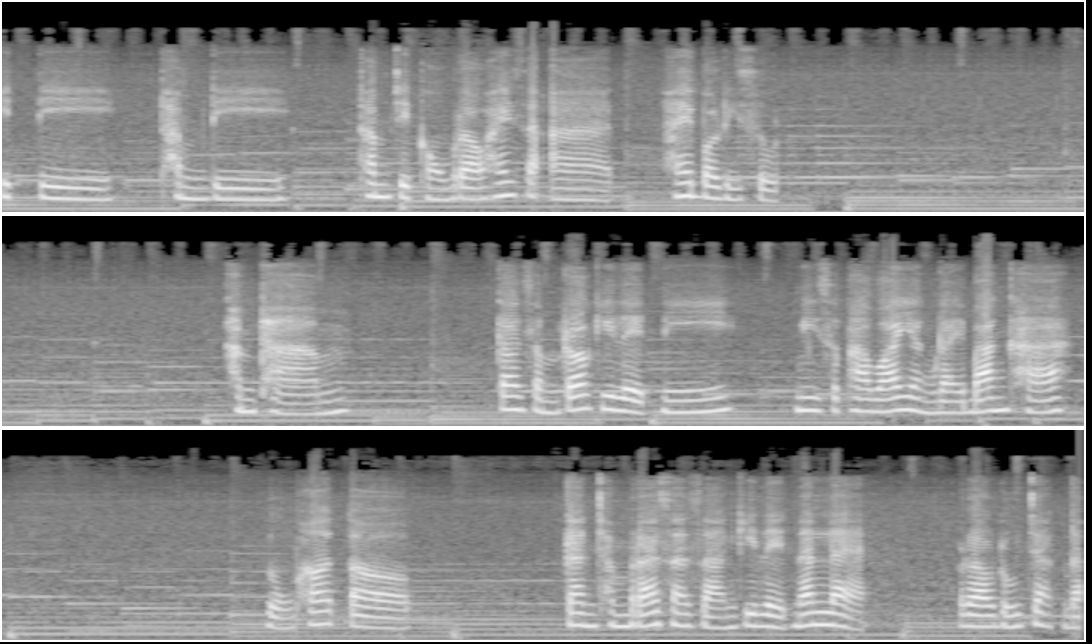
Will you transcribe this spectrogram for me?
คิดดี ทำดีทำจิตของเราให้สะอาด ให้บริสุทธิ์คำถาม การสำรอกกิเลสนี้ มีสภาวะอย่างไรบ้างคะ หลวงพ่อตอบ การชำระสาสางกิเลสนั่นแหละ เรารู้จักล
